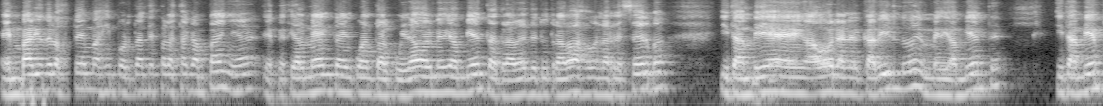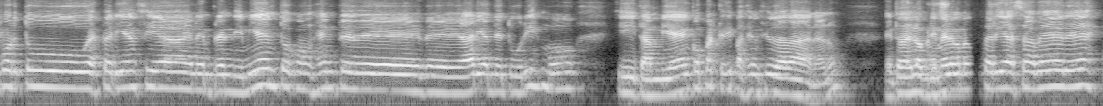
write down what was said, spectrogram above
en, varios de los temas importantes para esta campaña, especialmente en cuanto al cuidado del medio ambiente a través de tu trabajo en la reserva y también ahora en el Cabildo, en medio ambiente y también por tu experiencia en emprendimiento con gente de, áreas de turismo y también con participación ciudadana, ¿no? Entonces, lo primero que me gustaría saber es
